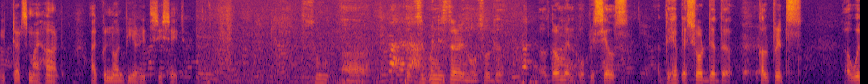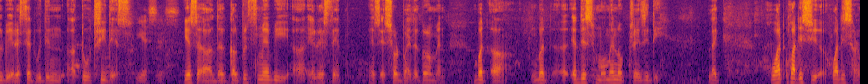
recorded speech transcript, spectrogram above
It touched my heart. I could not bear it she said. So, uh, the chief minister and also the uh, government officials, they have assured that the culprits uh, will be arrested within uh, two three days. yes yes. Yes, uh, the culprits may be uh, arrested as assured by the government, but uh, but uh, at this moment of tragedy, like what what is what is her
